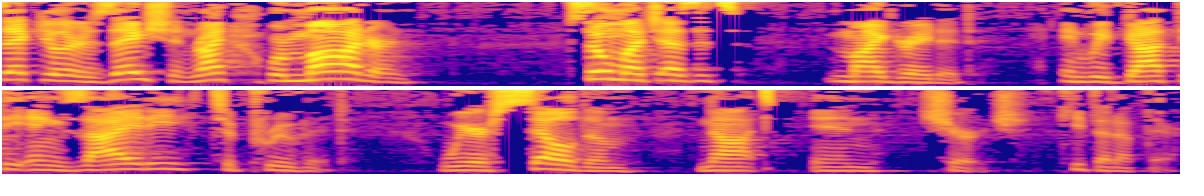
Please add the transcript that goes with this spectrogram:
secularization, right? We're modern so much as it's migrated and we've got the anxiety to prove it. We're seldom not in church. Keep that up there.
